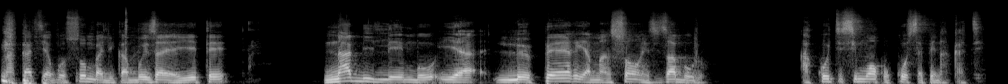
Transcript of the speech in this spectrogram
na kati ya kosomba likambo eza ya ye te na bilembo ya le père ya mensonge zabolo akotisi mwa kokosa mpe na kati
